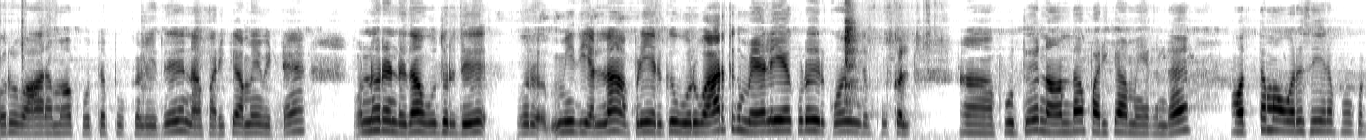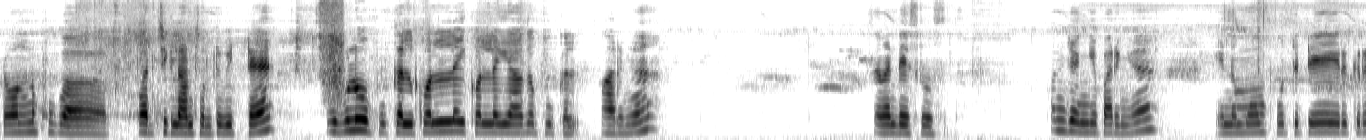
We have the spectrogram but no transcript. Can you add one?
ஒரு வாரமாக பூத்த பூக்கள் இது. நான் பறிக்காமல் விட்டேன். ஒன்று ரெண்டு தான் உதிருது. ஒரு மீதி எல்லாம் அப்படியே இருக்குது ஒரு வாரத்துக்கு மேலேயே கூட இருக்கும் இந்த பூக்கள் பூத்து. நான் தான் பறிக்காமல் இருந்தேன். மொத்தமாக ஒரு சீரை பூக்கட்டோன்னு பூ பறிச்சிக்கலான்னு சொல்லிட்டு விட்டேன். இவ்வளோ பூக்கள் கொல்லை கொல்லையாக பூக்கள். பாருங்கள் செவன் டேஸ் ரோஸ் கொஞ்சம் இங்கே பாருங்கள் என்னமோ பூத்துட்டே இருக்கிற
